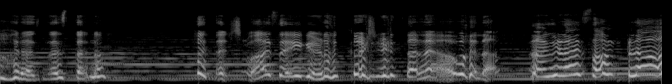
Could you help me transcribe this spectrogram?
महाराज नसताना आता श्वासही घेणं कठीण झालंय आम्हाला. सगळं संपलं.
